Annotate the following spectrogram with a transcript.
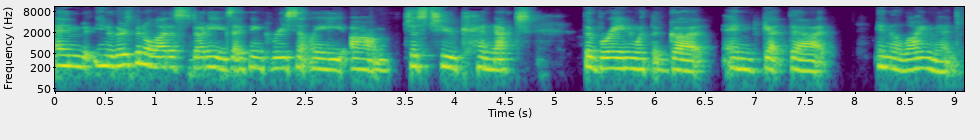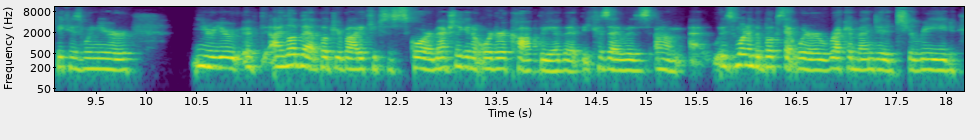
And you know, there's been a lot of studies, I think, recently, um, just to connect the brain with the gut and get that in alignment. Because when you're you know, you're, I love that book, Your Body Keeps a Score. I'm actually going to order a copy of it because I was, um, it was one of the books that were recommended to read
